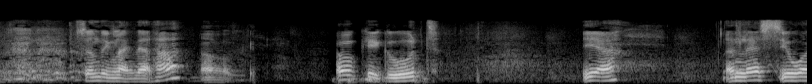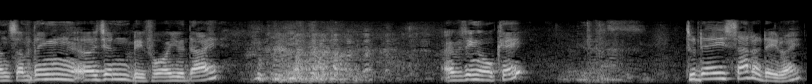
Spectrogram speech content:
something like that, huh? Okay. Okay, good. Yeah. Unless you want something urgent before you die. Everything okay? Yes. Today is Saturday, right?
